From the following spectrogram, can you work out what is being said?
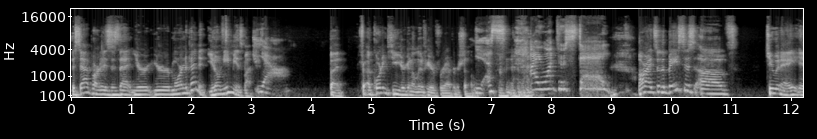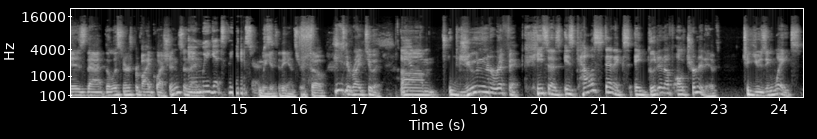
the sad part is is that you're you're more independent. You don't need me as much. Yeah. But according to you, you're going to live here forever. So. Yes. I want to stay. All right. So the basis of Q and A is that the listeners provide questions, and then we get to the answers. we get to the answers. So let's get right to it. Um, Junerific, he says, is calisthenics a good enough alternative to using weights?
